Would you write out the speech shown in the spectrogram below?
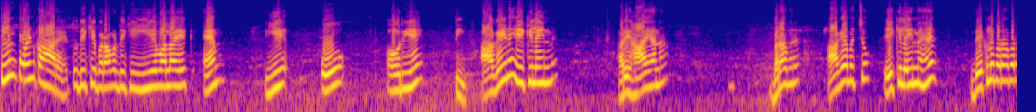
तीन पॉइंट कहाँ रहे तो देखिए, बराबर देखिए, ये वाला एक एम ये ओ और ये टी आ गए ना एक ही लाइन में? अरे हाँ या ना? बराबर है। आ गया बच्चों, एक ही लाइन में है। देख लो बराबर।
